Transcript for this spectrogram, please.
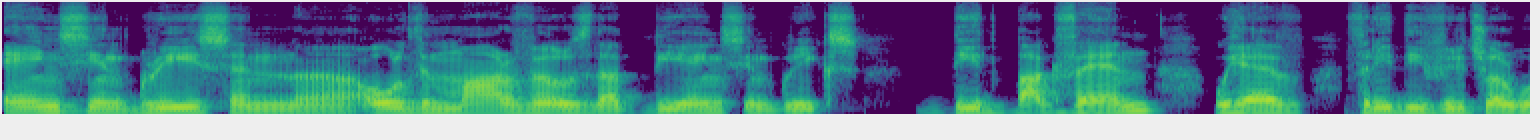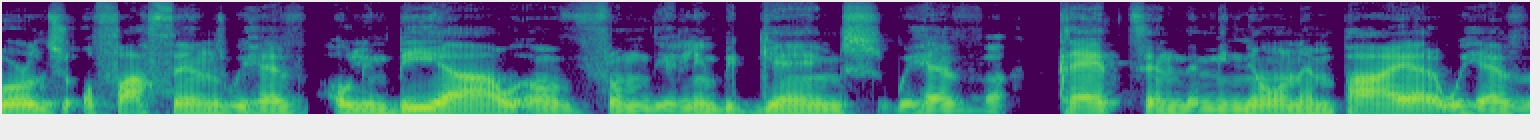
ancient Greece and uh, all the marvels that the ancient Greeks did back then. We have 3D virtual worlds of Athens. We have Olympia uh, from the Olympic Games. We have uh, Crete and the Minoan Empire. We have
